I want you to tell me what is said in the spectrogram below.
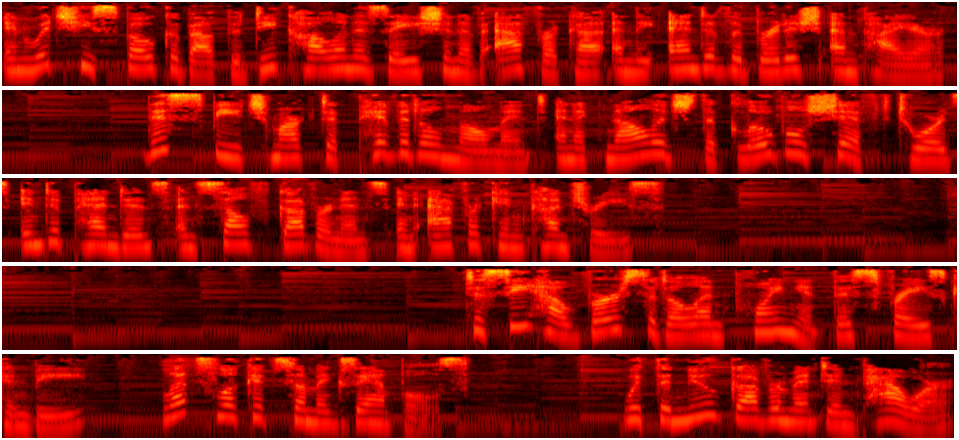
in which he spoke about the decolonization of Africa and the end of the British Empire. This speech marked a pivotal moment and acknowledged the global shift towards independence and self-governance in African countries. To see how versatile and poignant this phrase can be, let's look at some examples. With the new government in power,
